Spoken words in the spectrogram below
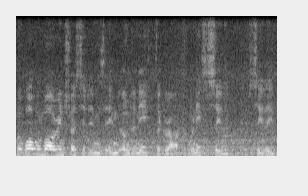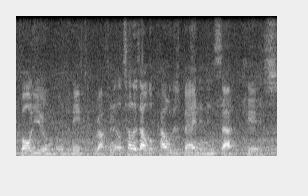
But what we're more interested in is in underneath the graph. We need to see the see the volume underneath the graph, and it'll tell us how the powder's burning inside the case.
